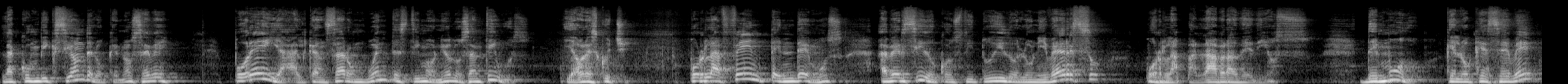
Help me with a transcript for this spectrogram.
la convicción de lo que no se ve. Por ella alcanzaron buen testimonio los antiguos. Y ahora escuche. Por la fe entendemos haber sido constituido el universo por la palabra de Dios. De modo que lo que se ve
